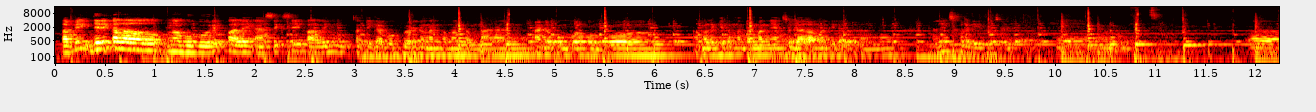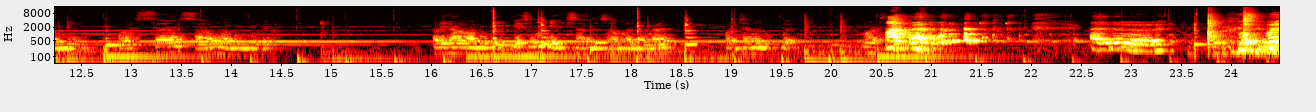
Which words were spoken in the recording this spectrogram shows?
Tapi jadi kalau ngabuburit paling asik sih paling ketika bukber dengan teman-teman, ada kumpul-kumpul, apalagi teman-teman yang sudah lama tidak bertemu. Paling seperti itu saja. Em, puasa sahur ngabuburit perihal ngabuburit biasanya jadi satu sama dengan wacana bukber aduh. Bukber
